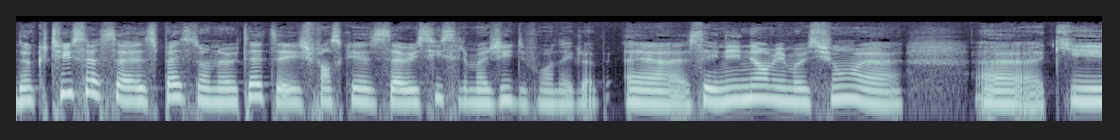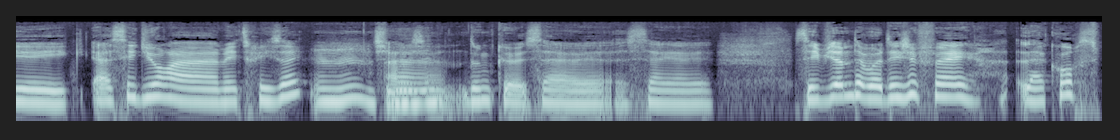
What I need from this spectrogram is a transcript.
donc tout ça, ça se passe dans nos têtes et je pense que ça aussi, c'est la magie du Vendée Globe. Euh, c'est une énorme émotion euh, euh, qui est assez dure à maîtriser. Mhm. Euh, donc euh, ça, ça, c'est bien d'avoir déjà fait la course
